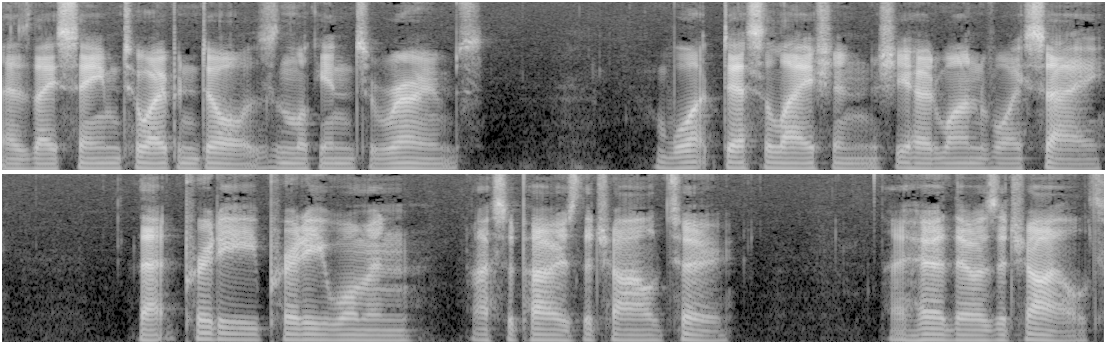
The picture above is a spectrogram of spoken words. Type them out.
as they seemed to open doors and look into rooms. what desolation, she heard one voice say. That pretty, pretty woman, I suppose the child too. I heard there was a child,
